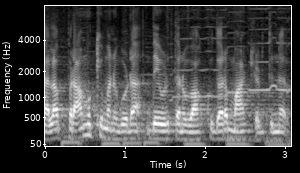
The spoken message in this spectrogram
చాలా ప్రాముఖ్యమని కూడా దేవుడు తన వాక్కు ద్వారా మాట్లాడుతున్నారు.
